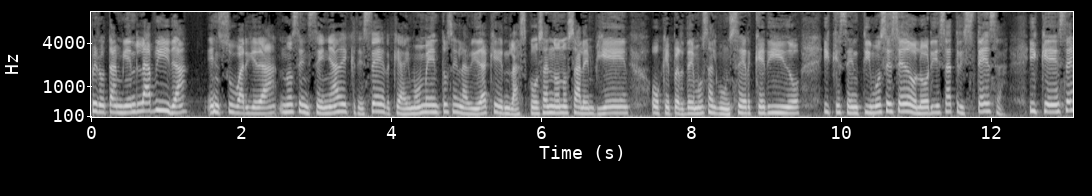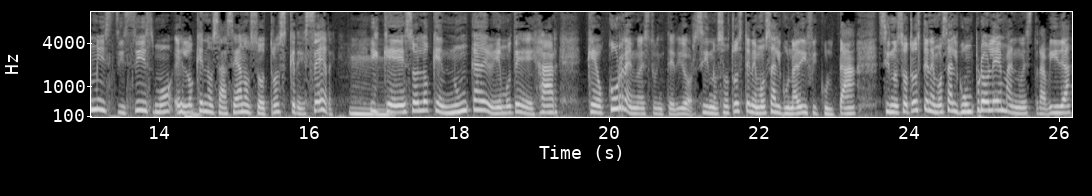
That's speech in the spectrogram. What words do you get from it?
pero también la vida en su variedad nos enseña de crecer, que hay momentos en la vida que las cosas no nos salen bien o que perdemos algún ser querido y que sentimos ese dolor y esa tristeza y que ese misticismo es lo que nos hace a nosotros crecer y que eso es lo que nunca debemos de dejar que ocurra en nuestro interior. Si nosotros tenemos alguna dificultad, si nosotros tenemos algún problema en nuestra vida,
